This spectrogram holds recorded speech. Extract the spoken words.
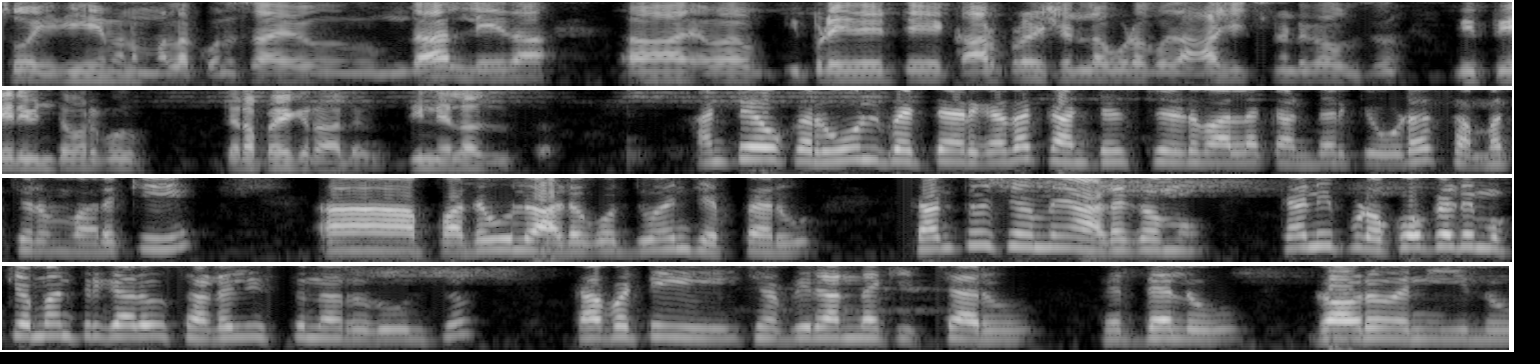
సో ఇది ఏమైనా మళ్ళీ కొనసాగి ఉందా లేదా ఇప్పుడు ఏదైతే కార్పొరేషన్లో కూడా కొంచెం ఆశించినట్టుగా మీ పేరు ఇంతవరకు తెరపైకి రాలేదు. దీన్ని ఎలా చూస్తారు? అంటే ఒక రూల్ పెట్టారు కదా కంటెస్టెడ్ వాళ్ళకి అందరికీ కూడా సంవత్సరం వరకు పదవులు అడగొద్దు అని చెప్పారు. సంతోషమే అడగము. కానీ ఇప్పుడు ఒక్కొక్కటి ముఖ్యమంత్రి గారు సడలిస్తున్నారు రూల్స్. కాబట్టి షబీర్ అన్నకి ఇచ్చారు పెద్దలు గౌరవనీయులు.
